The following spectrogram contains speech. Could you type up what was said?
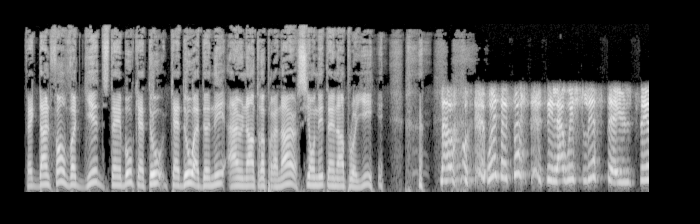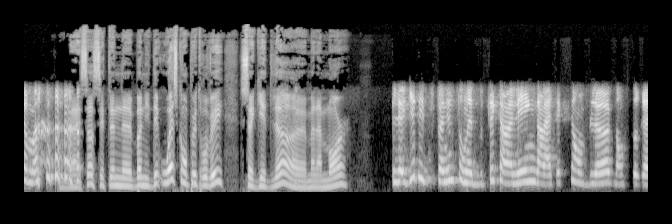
Fait que dans le fond, votre guide, c'est un beau cadeau, cadeau à donner à un entrepreneur si on est un employé. Ben oui, c'est ça. C'est la wish list ultime. ben, ça, c'est une bonne idée. Où est-ce qu'on peut trouver ce guide-là, Mme euh, Madame Moore? Le guide est disponible sur notre boutique en ligne dans la section blog, donc sur euh,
